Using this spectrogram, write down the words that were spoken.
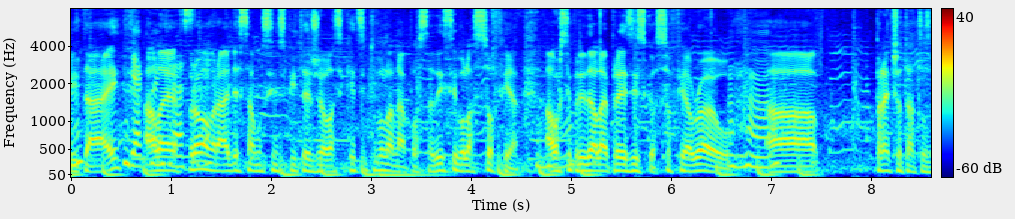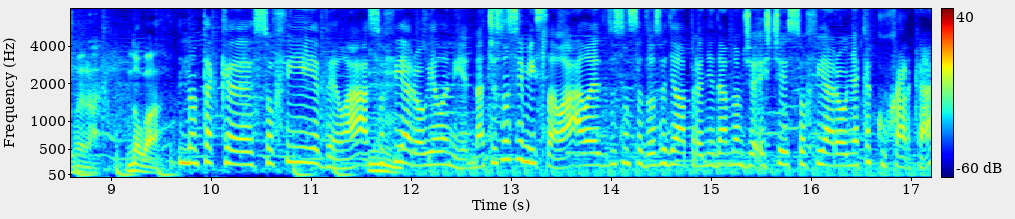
Vítaj. Ďakujem Ale v krásne. prvom rade sa musím spýtať, že vlastne keď si tu bola naposledy, si bola Sofia. A už si pridala aj priezvisko Sofia Rowe. A prečo táto zmena? Nová. No tak e, Sofie je veľa a Mhm. Sofia Rowe je len jedna. Čo som si myslela, ale to som sa dozvedela prednedávnom, že ešte je Sofia Rowe nejaká kuchárka.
